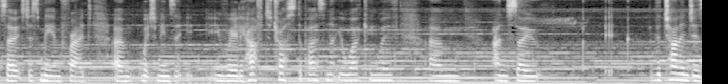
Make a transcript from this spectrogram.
so it's just me and Fred, um, which means that you really have to trust the person that you're working with, um, and so the challenge is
